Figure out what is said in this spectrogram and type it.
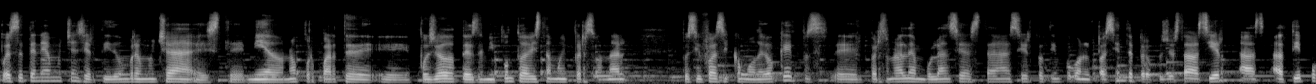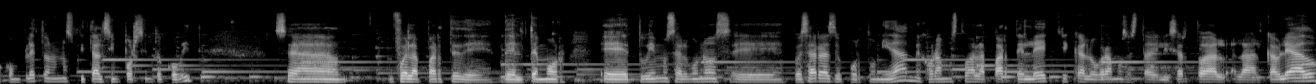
pues se tenía mucha incertidumbre, mucha este, miedo, ¿no? Por parte de, eh, pues yo desde mi punto de vista muy personal, pues sí fue así como de, ok, pues el personal de ambulancia está cierto tiempo con el paciente, pero pues yo estaba a, a tiempo completo en un hospital 100% COVID. O sea, fue la parte de, del temor. Eh, tuvimos algunos eh, pues áreas de oportunidad, mejoramos toda la parte eléctrica, logramos estabilizar todo el, cableado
